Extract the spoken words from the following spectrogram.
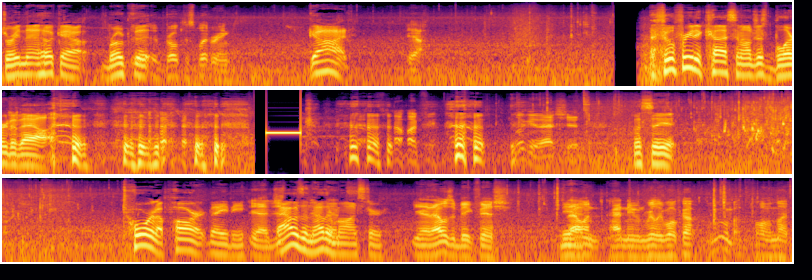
Straighten that hook out. Broke the. It broke the split ring. God. Yeah. Feel free to cuss and I'll just blurt it out. Look at that shit. Let's see it. Tore it apart, baby. Yeah, just- that was another monster. Yeah, that was a big fish. Yeah. That one hadn't even really woke up. Ooh, I'm about to fall in the mud.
